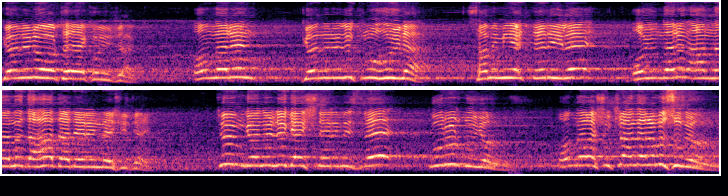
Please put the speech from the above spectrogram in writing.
gönlünü ortaya koyacak. Onların gönüllülük ruhuyla, samimiyetleriyle oyunların anlamı daha da derinleşecek. Tüm gönüllü gençlerimizle gurur duyuyoruz. Onlara şükranlarımı sunuyorum.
